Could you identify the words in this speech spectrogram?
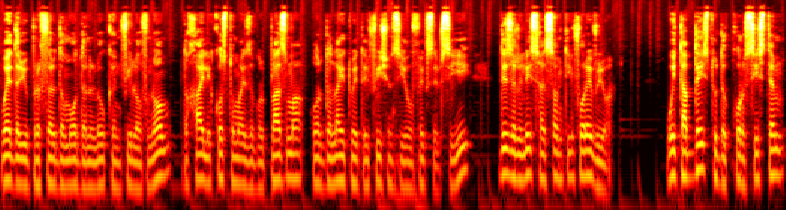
Whether you prefer the modern look and feel of GNOME, the highly customizable Plasma, or the lightweight efficiency of XFCE, this release has something for everyone. With updates to the core system,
